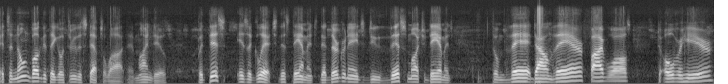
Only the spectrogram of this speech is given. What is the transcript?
It's a known bug that they go through the steps a lot, and mine do. But this is a glitch, this damage, that their grenades do this much damage from there down there, five walls, to over here.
